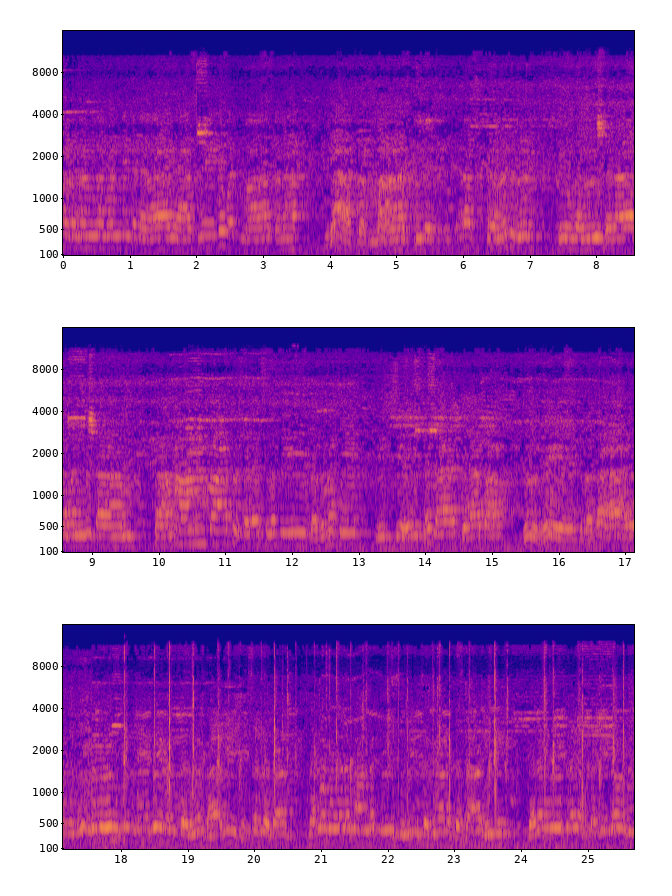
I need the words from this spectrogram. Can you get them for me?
वरदङ्गमण्डितकराय श्वेतपद्मासना या ब्रह्माच्युतशङ्करप्रभृतिर्देवं सदा सरस्वती भगवती निश्चेतदाध्यापा दुर्गे व्रता हरति देवीं सर्वकार्येषु सर्वदा। सर्वमङ्गलमाङ्गल्ये शिवे सर्वार्थसाधिके शरण्ये त्र्यम्बके गौरी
